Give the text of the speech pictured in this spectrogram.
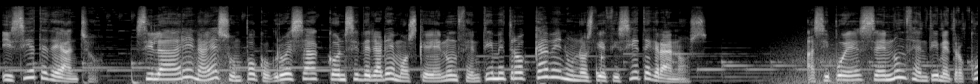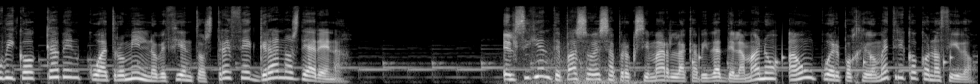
y 7 de ancho. Si la arena es un poco gruesa, consideraremos que en un centímetro caben unos 17 granos. Así pues, en un centímetro cúbico caben 4.913 granos de arena. El siguiente paso es aproximar la cavidad de la mano a un cuerpo geométrico conocido.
